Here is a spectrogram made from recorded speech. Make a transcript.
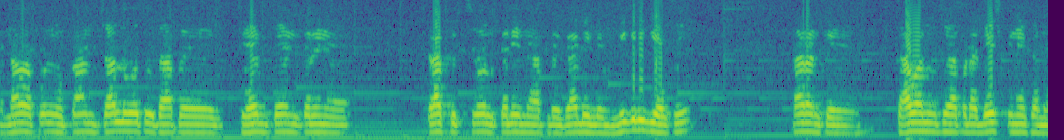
નવા પુલનું કામ ચાલુ હતું તો આપણે જેમ તેમ કરીને ટ્રાફિક સોલ્વ કરીને આપણે ગાડી લઈને નીકળી ગયા છીએ. કારણ કે જવાનું છે આપણા ડેસ્ટિનેશન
